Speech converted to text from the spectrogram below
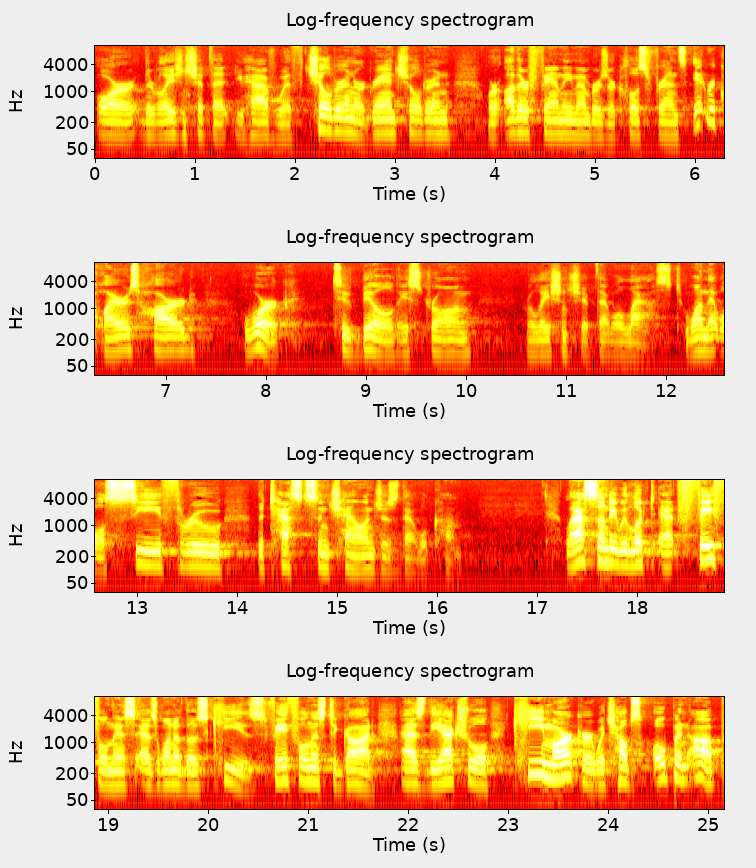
or the relationship that you have with children or grandchildren or other family members or close friends, it requires hard work to build a strong relationship that will last, one that will see through the tests and challenges that will come. Last Sunday, we looked at faithfulness as one of those keys, faithfulness to God as the actual key marker which helps open up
